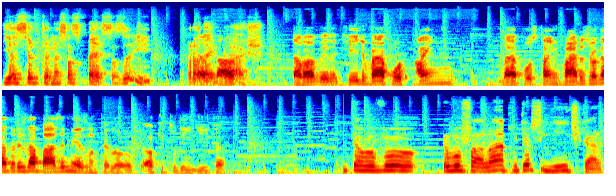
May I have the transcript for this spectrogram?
e acertando essas peças aí para dar tava, encaixe. Tava vendo que ele vai apostar em vai apostar em vários jogadores da base mesmo, pelo ao que tudo indica. Então eu vou eu vou falar porque é o seguinte, cara.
